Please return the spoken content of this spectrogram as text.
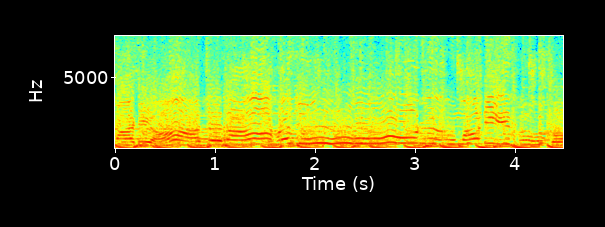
મારી હાજરા હજૂર મારી તો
